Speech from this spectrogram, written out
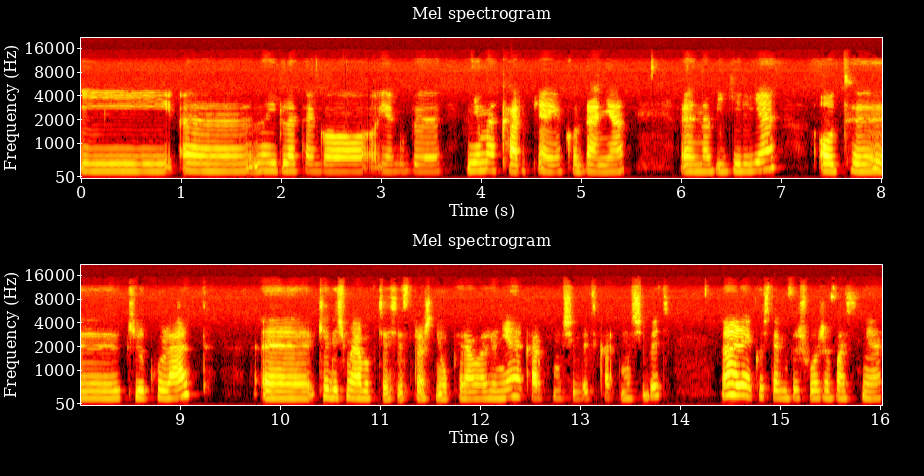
i e, no i dlatego jakby nie ma karpia jako dania e, na Wigilię od kilku lat. Kiedyś moja babcia się strasznie upierała, że nie, karp musi być, karp musi być. No ale jakoś tak wyszło, że właśnie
